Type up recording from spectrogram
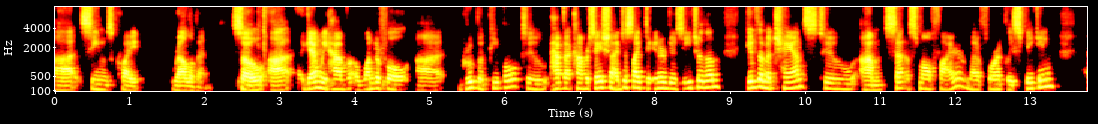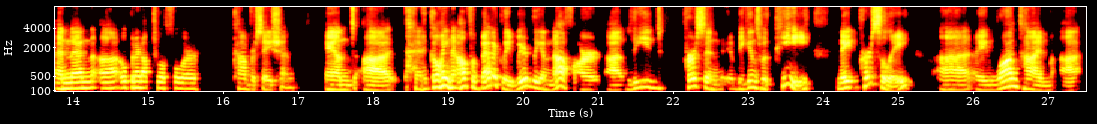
uh, seems quite relevant. So uh, again, we have a wonderful uh, group of people to have that conversation. I'd just like to introduce each of them, give them a chance to um, set a small fire, metaphorically speaking, and then uh, open it up to a fuller conversation. And uh, going alphabetically, weirdly enough, our uh, lead person begins with P, Nate Persily, uh, a longtime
